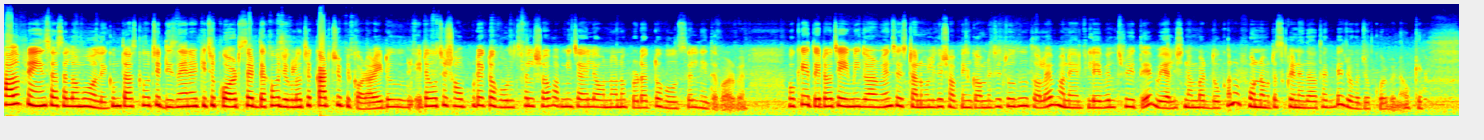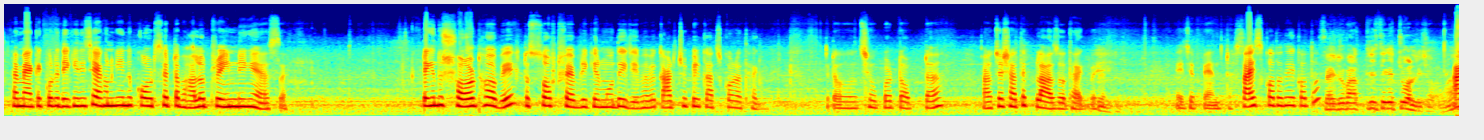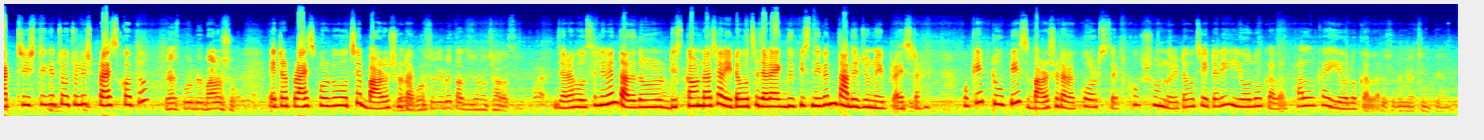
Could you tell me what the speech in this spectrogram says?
Hello friends আসসালামু আলাইকুম। তো আজকে হচ্ছে ডিজাইনের কিছু কর্ড সেট দেখাবো, যেগুলো হচ্ছে কারচুপি করা। আর এটা এটা হচ্ছে সম্পূর্ণ একটা হোলসেল শপ আপনি চাইলে অন্যান্য প্রোডাক্টও হোলসেল নিতে পারবেন। ওকে তো এটা হচ্ছে এমি গার্মেন্টস ইস্টানবুলিকে শপিং কমপ্লেক্সের চতুর্থ তলায় মানে লেভেল থ্রিতে বিয়াল্লিশ নাম্বার দোকান। আর ফোন নাম্বারটা স্ক্রিনে দেওয়া থাকবে, যোগাযোগ করবেন। ওকে তো আমি এক এক করে দেখিয়ে দিচ্ছি। এখন কিন্তু কর্ড সেটটা ভালো ট্রেন্ডিংয়ে আছে। এটা কিন্তু শর্ট হবে, একটা সফট ফ্যাব্রিকের মধ্যেই যেভাবে কারচুপির কাজ করা থাকবে। এটা হচ্ছে উপর টপটা আর হচ্ছে সাথে প্লাজো থাকবে। এই যে প্যান্টটা। সাইজ কত থেকে কত? সাইজ হবে আটত্রিশ থেকে চুয়াল্লিশ আপনার আটত্রিশ থেকে চৌচল্লিশ প্রাইস কত? প্রাইস পড়বে বারোশো। এটার প্রাইস পড়বে হচ্ছে বারোশো যারা টাকা। হোলসেল নেবে তাদের জন্য ছাড় আছে। যারা হোলসেল নেবেন তাদের জন্য ডিসকাউন্ট আছে আর এটা হচ্ছে যারা এক দুই পিস নেবেন তাদের জন্য এই প্রাইসটা ওকে টু পিস বারোশো টাকা কোর্ট সেট খুব সুন্দর। এটা হচ্ছে এটারই ইয়েলো কালার হালকা ইয়েলো কালার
